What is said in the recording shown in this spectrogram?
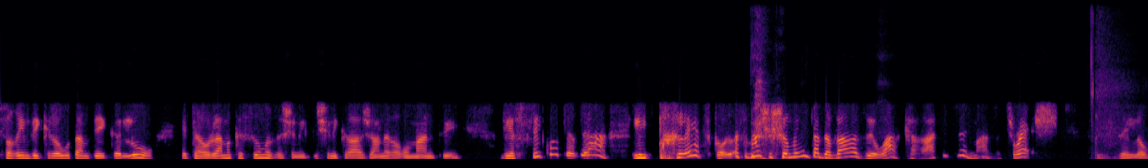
ספרים ויקראו אותם ויגלו את העולם הקסום הזה שנ- שנקרא הז'אנר הרומנטי. ויפסיקו, אתה יודע, להתפחלץ כל הזמן ששומעים את הדבר הזה, וואו, קראת את זה? מה, זה טראש. זה לא.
